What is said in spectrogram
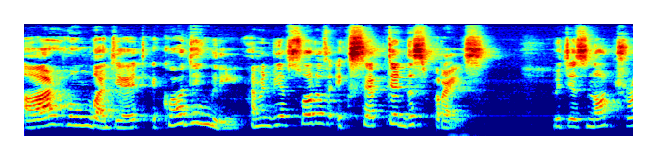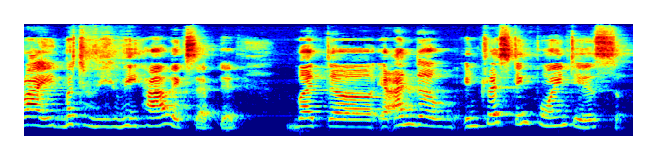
our home budget accordingly. I mean, we have sort of accepted this price, which is not right, but we, we have accepted. But, uh, and the interesting point is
